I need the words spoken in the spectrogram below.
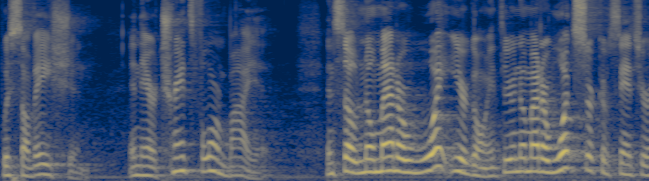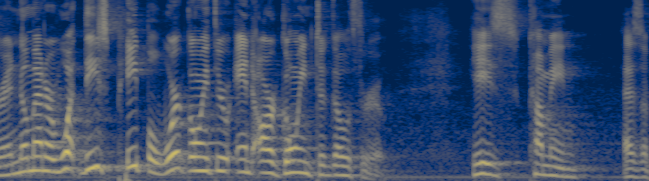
with salvation, and they are transformed by it. And so, no matter what you're going through, no matter what circumstance you're in, no matter what these people were going through and are going to go through, He's coming as a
